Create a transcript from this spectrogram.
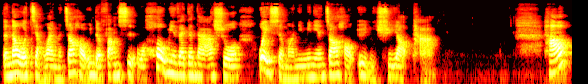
等到我讲完你们招好运的方式，我后面再跟大家说为什么你明年招好运你需要它。好。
